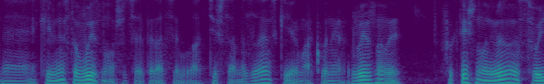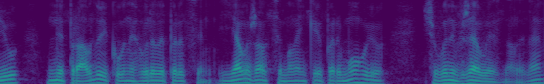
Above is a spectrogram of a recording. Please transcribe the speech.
е, керівництво визнало, що ця операція була. Ті ж саме Зеленський Єрмак. Вони визнали, фактично вони визнали свою неправду, яку вони говорили перед цим. І я вважав це маленькою перемогою, що вони вже визнали. Да?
